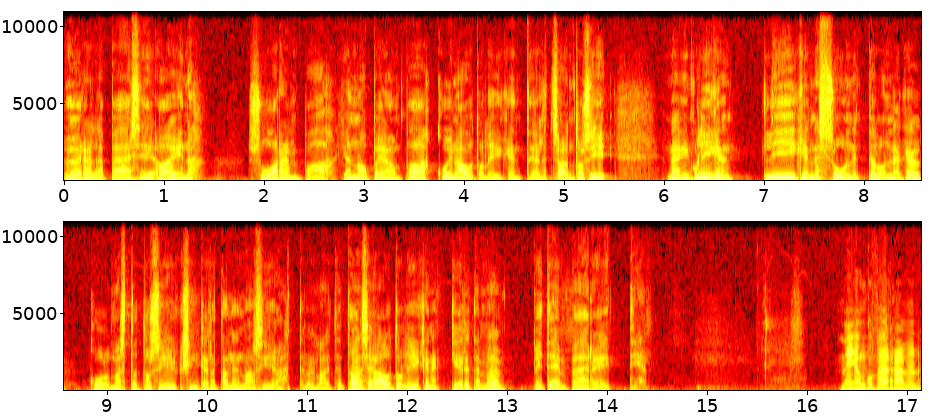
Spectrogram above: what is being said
pyörällä pääsee aina suorempaa ja nopeampaa kuin autoliikenteellä. Se on tosi näin niin kuin liikenne, liikennesuunnittelun näkökulmasta tosi yksinkertainen asia, että me laitetaan se autoliikenne kiertämään pitempää reittiä. Me jonkun verran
